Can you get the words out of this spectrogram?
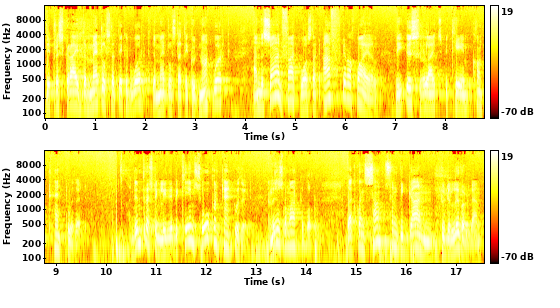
They prescribed the metals that they could work, the metals that they could not work. And the sad fact was that after a while, the Israelites became content with it. And interestingly, they became so content with it, and this is remarkable, that when Samson began to deliver them,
